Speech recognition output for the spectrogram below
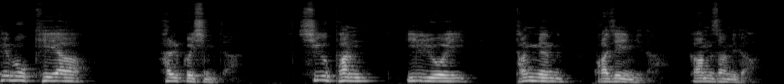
회복해야 할 것입니다. 시급한 인류의 당면 과제입니다. 감사합니다.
